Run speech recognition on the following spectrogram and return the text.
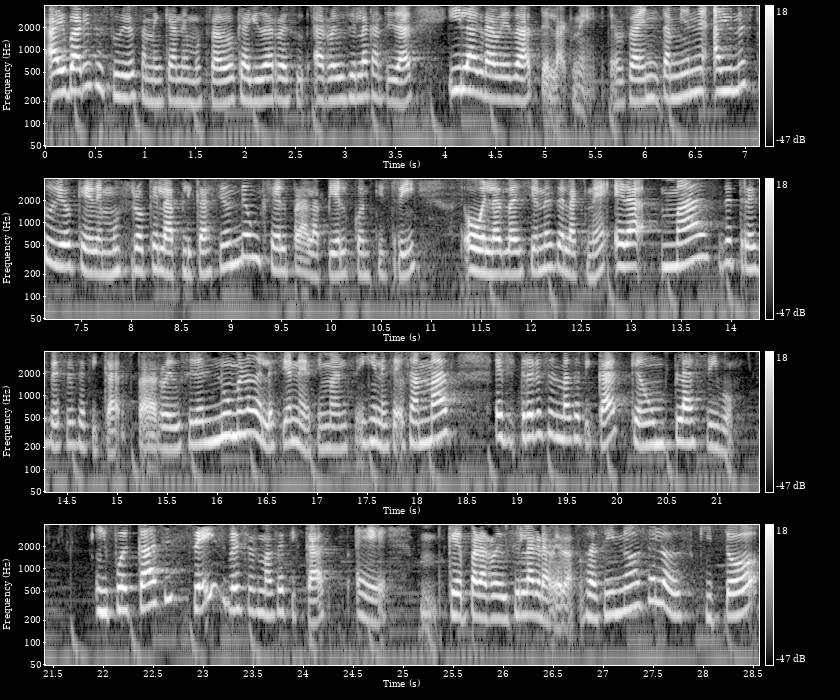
Hay varios estudios también que han demostrado que ayuda a, reducir la cantidad y la gravedad del acné. O sea, también hay un estudio que demostró que la aplicación de un gel para la piel con tea tree o en las lesiones del acné era más de tres veces eficaz para reducir el número de lesiones. Imagínense, o sea, más, tres veces más eficaz que un placebo. Y fue casi seis veces más eficaz eh, que para reducir la gravedad. O sea, si no se los quitó,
